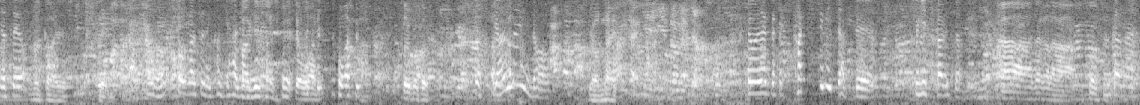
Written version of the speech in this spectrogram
やったよ、見返して。うん、正月に書き始書きめて始めて終わり。終わる。あそういうことですか。やんないんだ。やんないです。でもなんかさ書きすぎちゃって次疲れちゃうんだよね。ああだからそうですね。続かない。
